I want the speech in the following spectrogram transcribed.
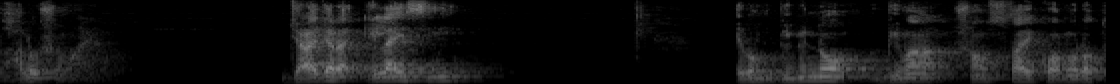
ভালো সময়। যারা যারা এলআইসি এবং বিভিন্ন বীমা সংস্থায় কর্মরত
